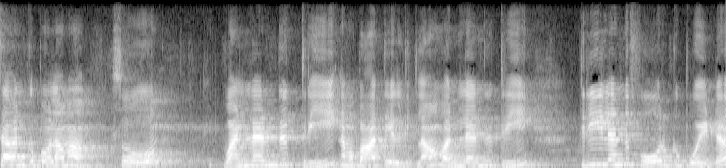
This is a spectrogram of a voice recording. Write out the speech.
செவனுக்கு போகலாமா? ஸோ ஒன்லேருந்து த்ரீ நம்ம பார்த்து எழுதிக்கலாம். ஒன்லேருந்து த்ரீ த்ரீலேருந்து ஃபோருக்கு போயிட்டு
